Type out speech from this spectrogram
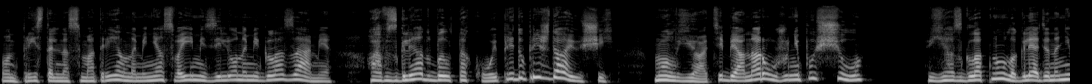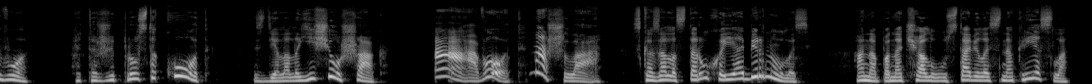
Он пристально смотрел на меня своими зелеными глазами, а взгляд был такой предупреждающий, мол, я тебя наружу не пущу. Я сглотнула, глядя на него. «Это же просто кот!» Сделала еще шаг. «А, вот, нашла!» — сказала старуха и обернулась. Она поначалу уставилась на кресло,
